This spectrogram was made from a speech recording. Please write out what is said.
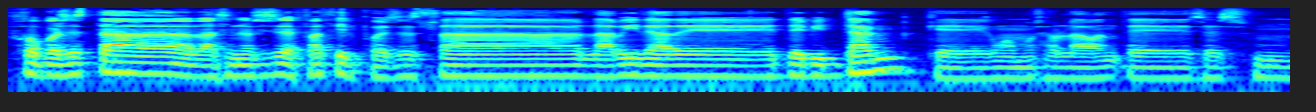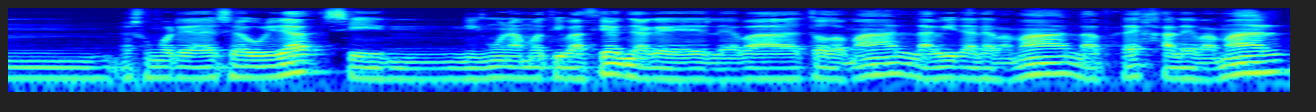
Jo, pues esta, la sinopsis es fácil, pues esta la vida de David Dunn, que como hemos hablado antes es un, es un guardia de seguridad sin ninguna motivación, ya que le va todo mal, la vida le va mal, la pareja le va mal,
